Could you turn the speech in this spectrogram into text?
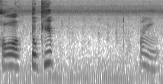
พอจบคลิปไม่ง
